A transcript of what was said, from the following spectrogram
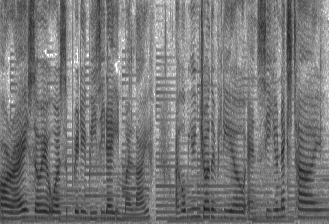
Alright, so it was a pretty busy day in my life. I hope you enjoyed the video and see you next time.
